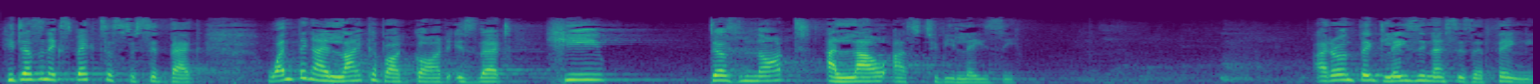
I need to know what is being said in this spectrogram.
He doesn't expect us to sit back. One thing I like about God is that He does not allow us to be lazy. I don't think laziness is a thing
